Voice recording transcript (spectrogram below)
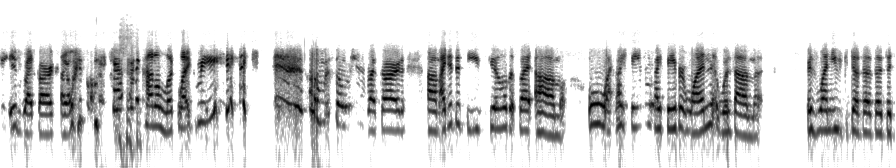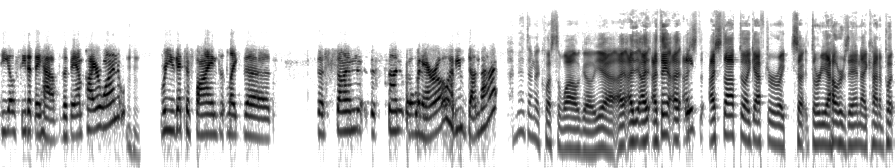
she is Redguard. Cause I always want my character to kind of look like me. um, so she's Redguard. Um, I did the Thieves Guild, but um, oh, my favorite my favorite one was um is when you the the the, the DLC that they have, the vampire one. Mm-hmm where you get to find like the the sun the sun bow and arrow. Have you done that? I may have done a quest a while ago. Yeah, I I, I think I, I, I, stopped like after like thirty hours in. I kind of put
